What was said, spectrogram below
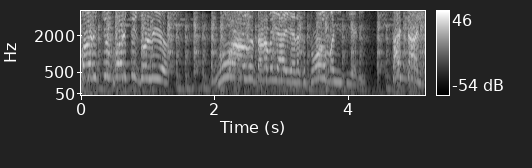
படிச்சு படிச்சு சொல்லியும் நூறாவது தடவையா எனக்கு துரோகம் பண்ணிட்டியடி சண்டாளி.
